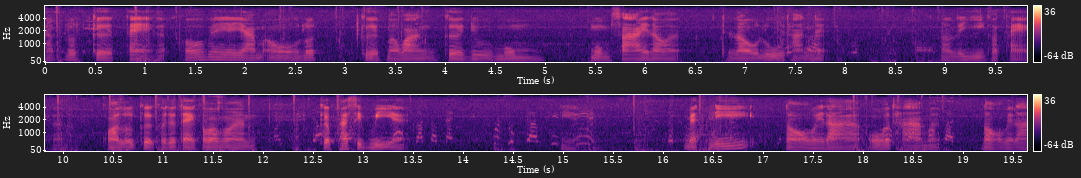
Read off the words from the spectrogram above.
ครับ รถเกิดแตกครับเขาพยายามเอารถเกิดมาวางเกิดอยู่มุมมุมซ้ายเราอะแต่เรารู้ทันนี่ยเราเลยยิงเขาแตกครับกว่ารถเกิดเขาจะแตกก็ประมาณเกือบห้าสิบวิอะเนี่ยแมตช์นี้ต่อเวลาโอเวอร์ไทม์อะต่อเวลา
